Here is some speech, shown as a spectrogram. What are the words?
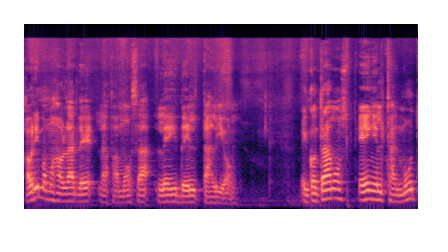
Ahora vamos a hablar de la famosa ley del talión. Encontramos en el Talmud,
